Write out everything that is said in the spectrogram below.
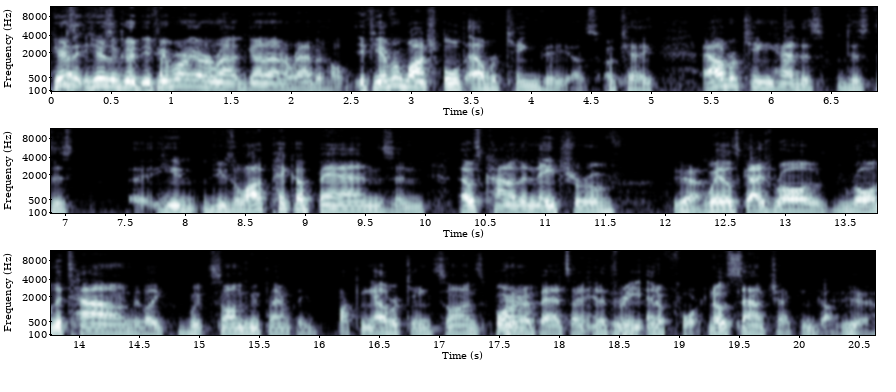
here's a, here's a good if you ever want to go around go down a rabbit hole. If you ever watch old Albert King videos, okay, Albert King had this this this uh, he used a lot of pickup bands, and that was kind of the nature of Yeah. the way those guys roll. It was roll in the town, be like what songs we playing? We're playing fucking Albert King songs, Born on Yeah. a Bad Side, and a three and a four, no sound check and go. Yeah.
